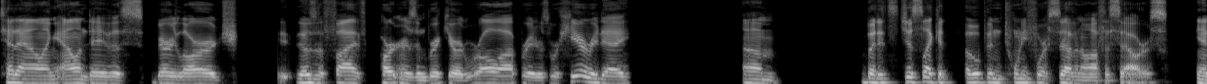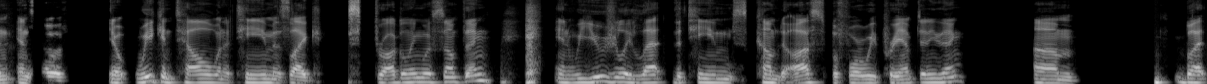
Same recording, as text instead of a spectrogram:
ted alling allan davis barry large those are the five partners in brickyard. We're all operators. We're here every day. Um, but it's just like an open 24-7 office hours. And and so you know we can tell when a team is like struggling with something and we usually let the teams come to us before we preempt anything. Um, but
